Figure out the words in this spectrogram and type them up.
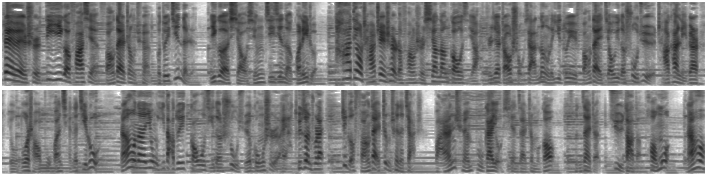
这位是第一个发现房贷证券不对劲的人，一个小型基金的管理者。他调查这事儿的方式相当高级啊，直接找手下弄了一堆房贷交易的数据，查看里边有多少不还钱的记录，然后呢，用一大堆高级的数学公式，哎呀，推算出来这个房贷证券的价值完全不该有现在这么高，存在着巨大的。泡沫，然后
